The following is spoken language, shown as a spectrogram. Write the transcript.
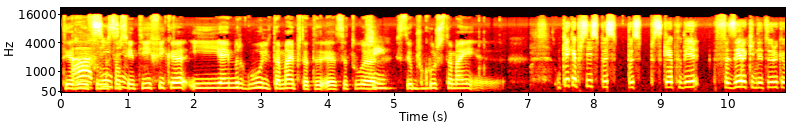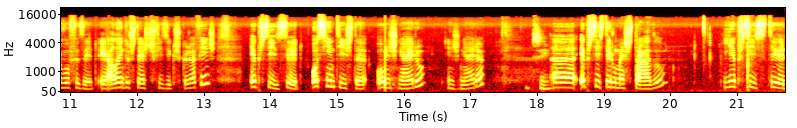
ter ah, formação sim, sim. científica e em mergulho também, portanto, essa tua, esse teu uhum. percurso também... Eh, o que é que é preciso para, para, para se quer poder fazer a candidatura que eu vou fazer? É, além dos testes físicos que eu já fiz, é preciso ser ou cientista ou engenheiro, engenheira, sim. Uh, é preciso ter o um mestrado, e é preciso ter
